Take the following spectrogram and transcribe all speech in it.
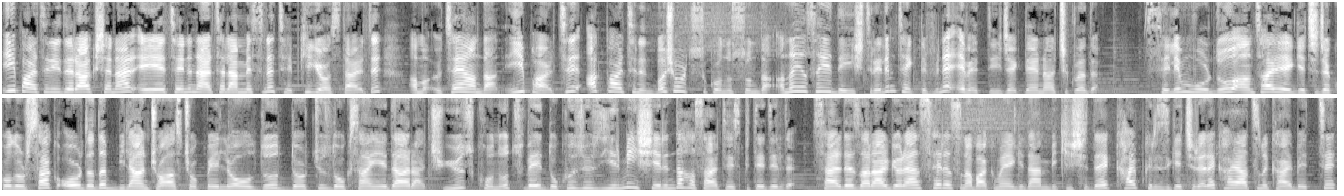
İyi Parti lideri Akşener EYT'nin ertelenmesine tepki gösterdi ama öte yandan İyi Parti AK Parti'nin başörtüsü konusunda anayasayı değiştirelim teklifine evet diyeceklerini açıkladı. Selim vurduğu Antalya'ya geçecek olursak orada da bilanço az çok belli oldu. 497 araç, 100 konut ve 920 iş yerinde hasar tespit edildi. Selde zarar gören serasına bakmaya giden bir kişi de kalp krizi geçirerek hayatını kaybetti.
